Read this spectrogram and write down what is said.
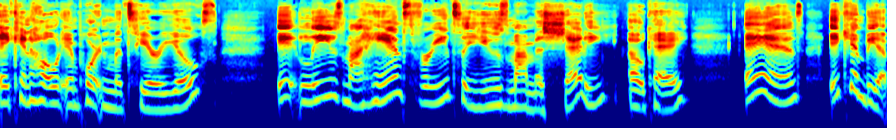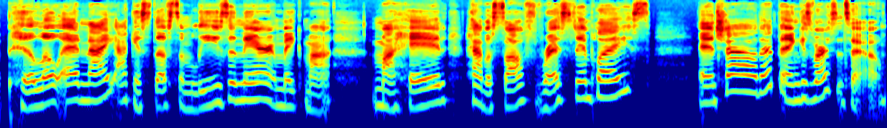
It can hold important materials. It leaves my hands free to use my machete, okay? And it can be a pillow at night. I can stuff some leaves in there and make my my head have a soft rest in place. And child, that thing is versatile.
